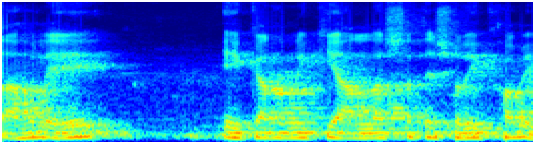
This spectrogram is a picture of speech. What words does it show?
তাহলে এই কারণে কি আল্লাহর সাথে শরিক হবে?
